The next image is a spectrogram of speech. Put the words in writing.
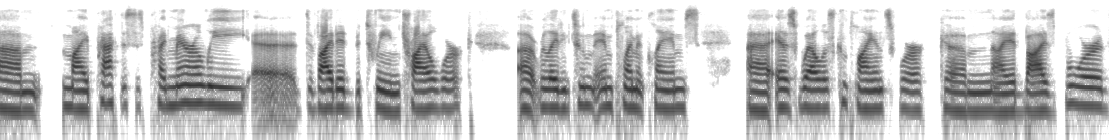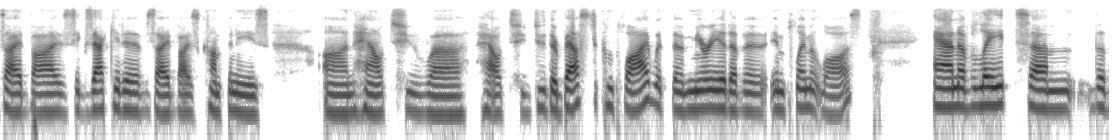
um, my practice is primarily uh, divided between trial work uh, relating to employment claims, uh, as well as compliance work. Um, I advise boards, I advise executives, I advise companies on how to uh, how to do their best to comply with the myriad of uh, employment laws. And of late, um, the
